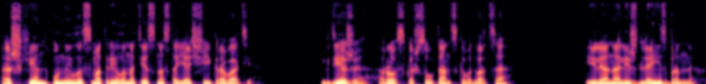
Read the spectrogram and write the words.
Ашхен уныло смотрела на тесно стоящие кровати. Где же роскошь султанского дворца? Или она лишь для избранных?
